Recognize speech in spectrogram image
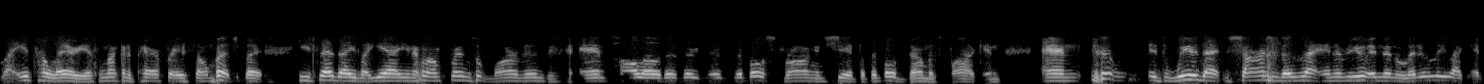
like it's hilarious. I'm not going to paraphrase so much, but he said that he's like, yeah, you know, I'm friends with Marvin and Paulo. They're they're they're, they're both strong and shit, but they're both dumb as fuck. And and it's weird that Sean does that interview and then literally like it,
